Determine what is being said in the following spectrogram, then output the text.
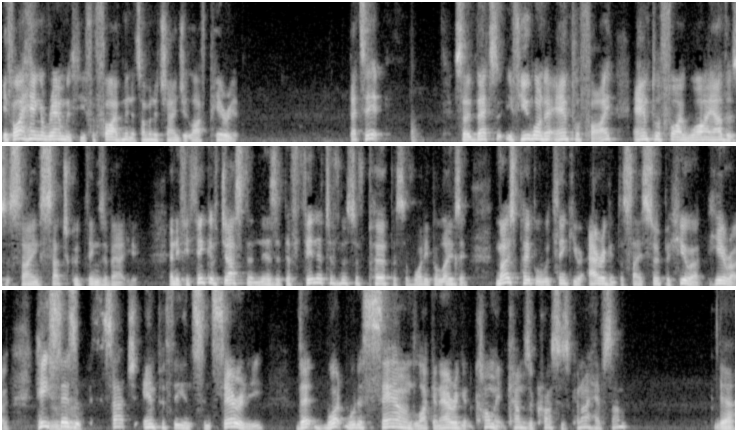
If I hang around with you for five minutes, I'm going to change your life, period. That's it. So that's if you want to amplify, amplify why others are saying such good things about you. And if you think of Justin, there's a definitiveness of purpose of what he believes in. Most people would think you're arrogant to say superhero. Hero. He mm-hmm. says it with such empathy and sincerity that what would have sound like an arrogant comment comes across as, Can I have some? Yeah.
